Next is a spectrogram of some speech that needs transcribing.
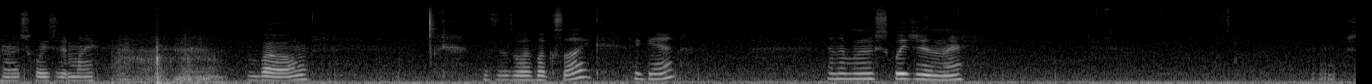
I'm to squeeze it in my bow. This is what it looks like again. And I'm going to squeeze it in there. Oops.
